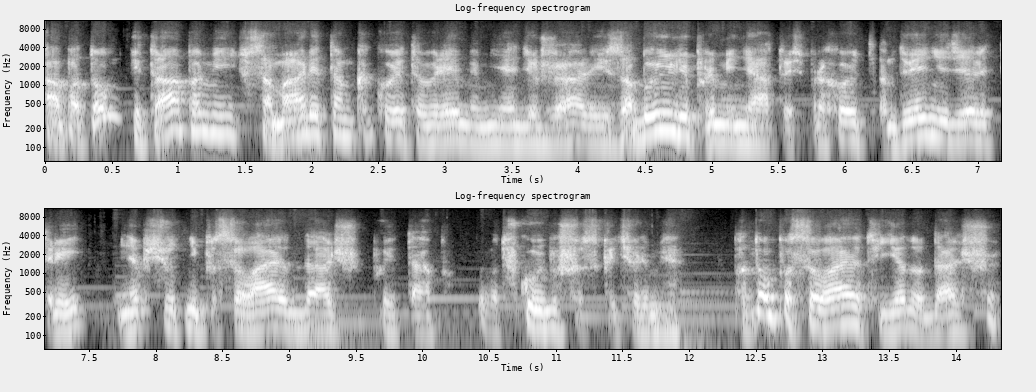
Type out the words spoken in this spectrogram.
А потом этапами в Самаре там какое-то время меня держали и забыли про меня. То есть проходит там две недели, три. Меня почему-то не посылают дальше по этапу. Вот в Куйбышевской тюрьме. Потом посылают, еду дальше.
